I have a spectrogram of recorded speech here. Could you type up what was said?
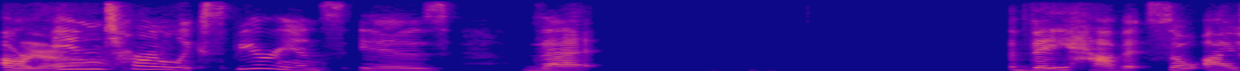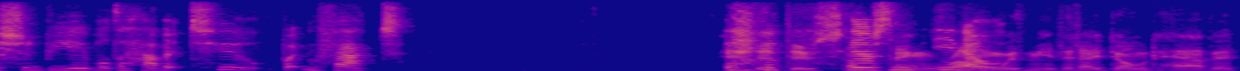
our Yeah. internal experience is that they have it so i should be able to have it too but in fact and that there's There's something you wrong know- with me that I don't have it.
